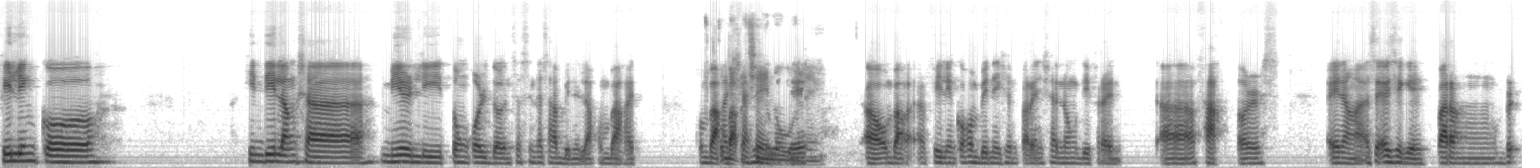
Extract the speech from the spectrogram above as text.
feeling ko, hindi lang siya merely tungkol doon sa sinasabi nila kung bakit kung bakit, Kung bakit siya siya hinuli. inuuli. Uh, kung bakit, feeling ko combination pa rin siya ng different uh, factors. Ayun na nga. Sige, sige parang br-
